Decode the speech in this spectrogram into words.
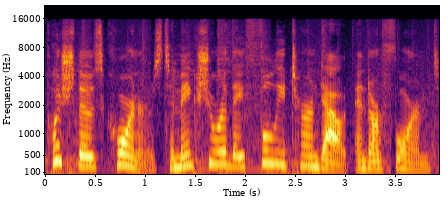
push those corners to make sure they fully turned out and are formed.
